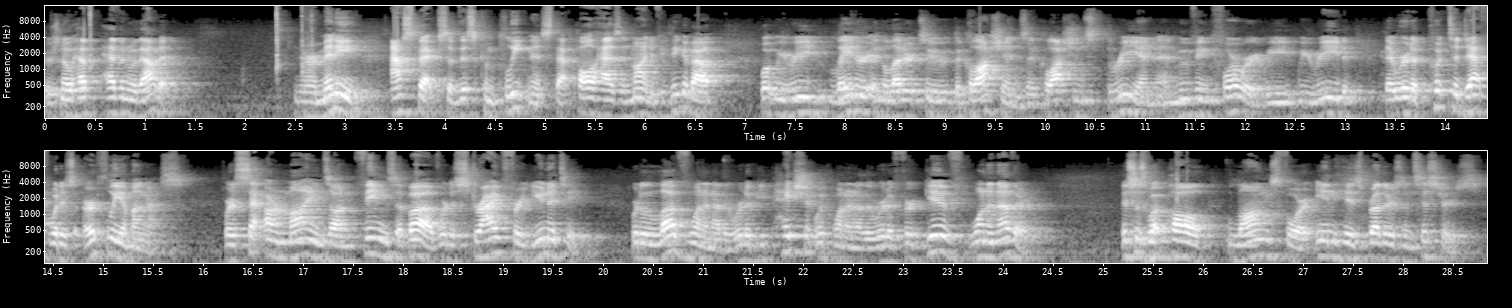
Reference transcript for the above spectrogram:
There's no heaven without it. And there are many aspects of this completeness that Paul has in mind. If you think about what we read later in the letter to the Colossians, in Colossians 3 and, and moving forward, we, we read that we're to put to death what is earthly among us. We're to set our minds on things above. We're to strive for unity. We're to love one another. We're to be patient with one another. We're to forgive one another. This is what Paul longs for in his brothers and sisters.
